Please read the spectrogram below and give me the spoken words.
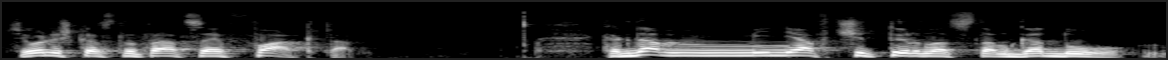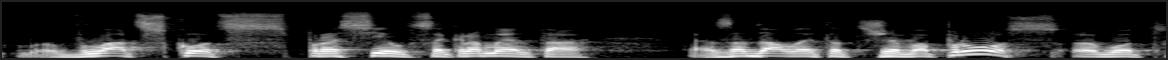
Всего лишь констатация факта. Когда меня в 2014 году Влад Скотт спросил в Сакраменто, задал этот же вопрос, вот,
